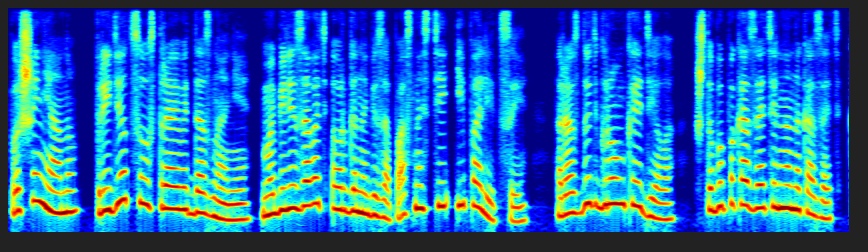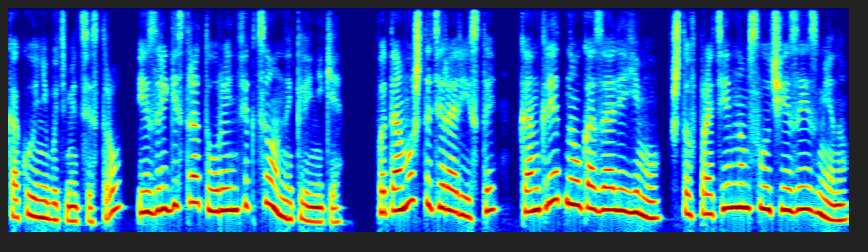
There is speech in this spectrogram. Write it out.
Пашиняну придется устраивать дознание, мобилизовать органы безопасности и полиции, раздуть громкое дело, чтобы показательно наказать какую-нибудь медсестру из регистратуры инфекционной клиники. Потому что террористы конкретно указали ему, что в противном случае за измену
